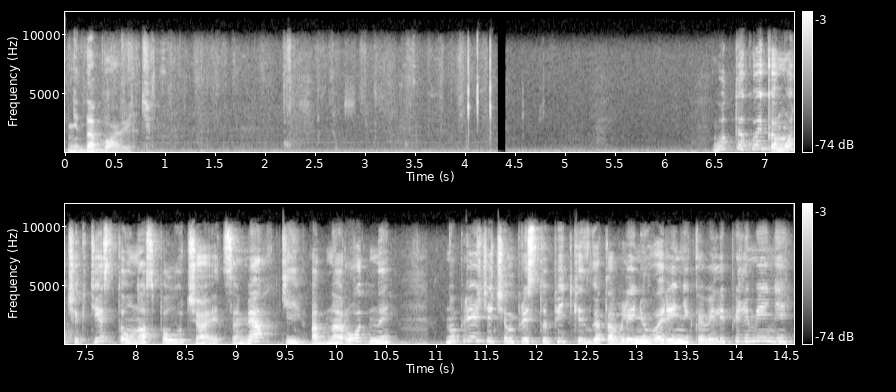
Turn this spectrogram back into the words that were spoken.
не добавить. Вот такой комочек теста у нас получается. Мягкий, однородный. Но прежде чем приступить к изготовлению вареников или пельменей,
